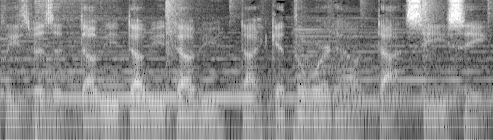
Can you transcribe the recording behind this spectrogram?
please visit www.getthewordout.cc.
